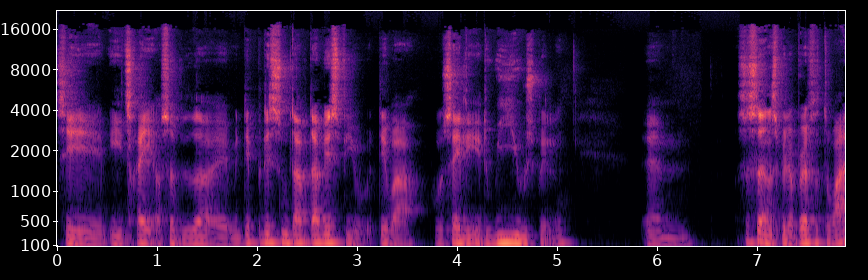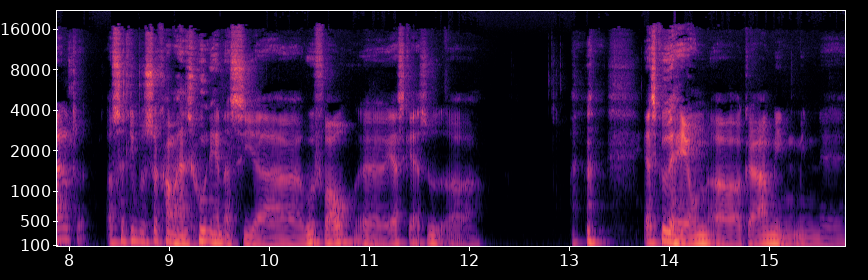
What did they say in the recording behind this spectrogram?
til E3 og så videre, øh, men det, på det som der, der vidste vi jo, det var hovedsageligt et Wii U-spil, ikke? Øhm, så sidder han og spiller Breath of the Wild, og så lige så kommer hans hund hen og siger, woof øh, jeg skal altså ud og jeg skal ud i haven og, og gøre min, min øh,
